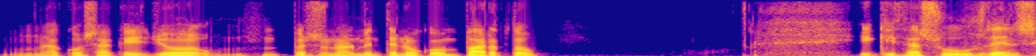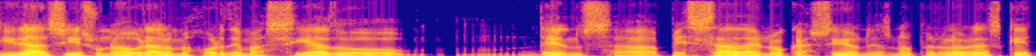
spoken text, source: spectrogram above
una cosa que yo personalmente no comparto, y quizás su densidad, si es una obra a lo mejor demasiado densa, pesada en ocasiones, ¿no? Pero la verdad es que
